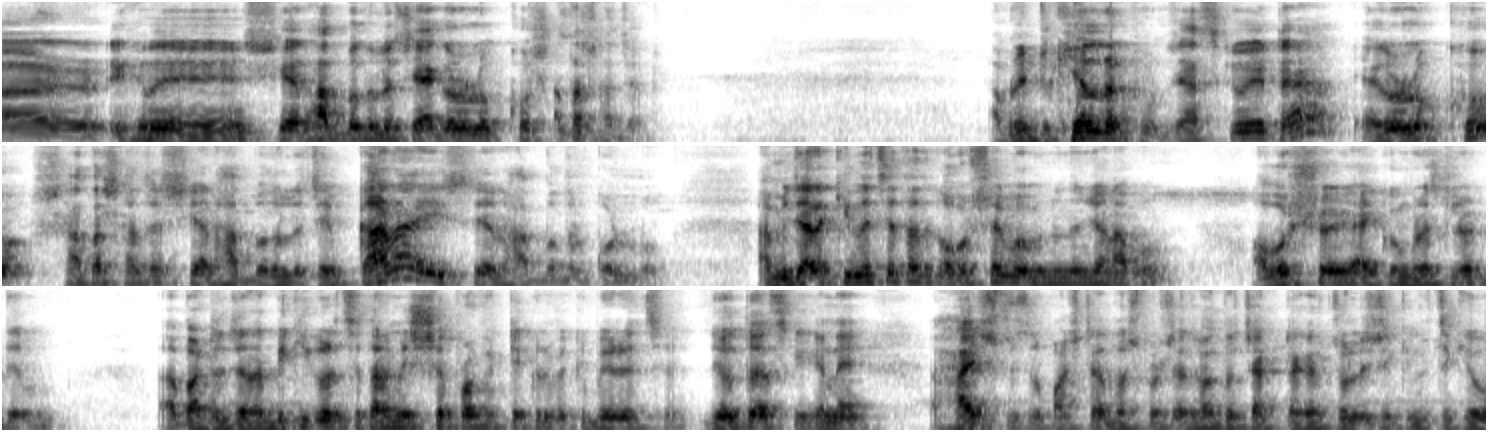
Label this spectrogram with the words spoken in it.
আর এখানে শেয়ার হাত বদল হয়েছে এগারো লক্ষ সাতাশ হাজার। আপনি একটু খেয়াল রাখুন যে আজকেও এটা এগারো লক্ষ সাতাশ হাজার শেয়ার হাত বদল হয়েছে। কারা এই শেয়ার হাত বদল করল? আমি যারা কিনেছে তাদেরকে অবশ্যই অভিনন্দন জানাব। অবশ্যই আই কংগ্রাচুলেট দেম বাট যারা বিক্রি করেছে, তারা নিশ্চয়ই প্রফিট টেক করে বেরোয়েছে যেহেতু আজকে এখানে হাই ছিল পাঁচ টাকা, দশ পয়সা, হয়তো চার টাকা, চল্লিশে কিনেছে, কেউ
